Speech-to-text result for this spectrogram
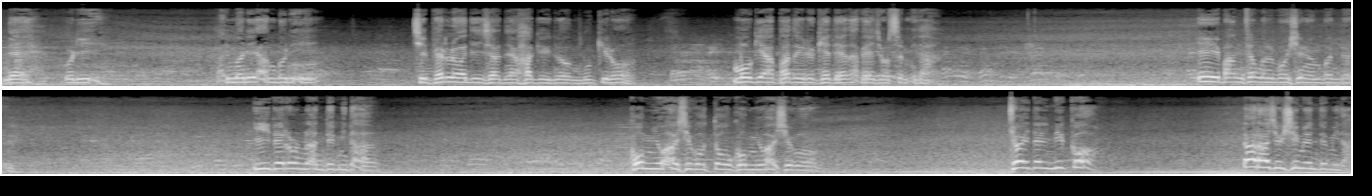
네, 우리 할머니 한 분이 집회를 어디서 냐 하기로 묻기로 목이 아파도 이렇게 대답해 줬습니다. 이 방송을 보시는 분들 이대로는 안 됩니다. 공유하시고 또 공유하시고 저희들 믿고 따라주시면 됩니다.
